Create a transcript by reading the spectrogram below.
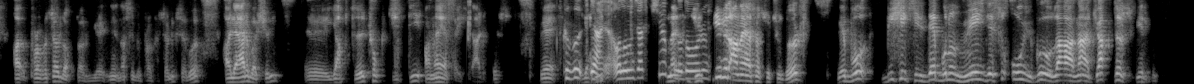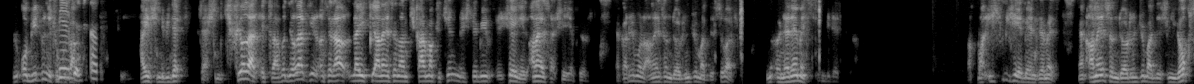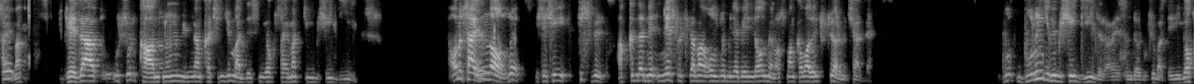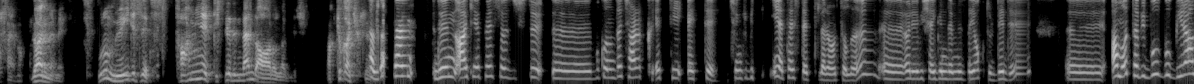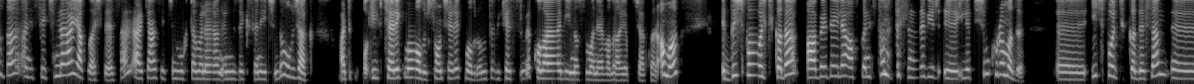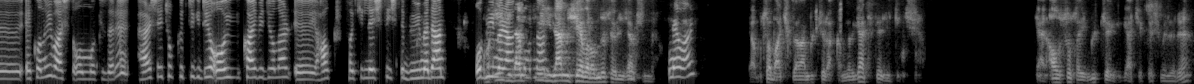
Profesör doktor nasıl bir profesörlükse bu. Ali Erbaş'ın e, yaptığı çok ciddi anayasa ihlalidir. Ve Kızı yani, yani alınacak bir şey yok buna doğru. Ciddi bir anayasa suçudur ve bu bir şekilde bunun müeydesi uygulanacaktır bir gün. O bir gün de çok bir uzak. Gün, evet. Hayır şimdi bir de ya şimdi çıkıyorlar etrafa diyorlar ki mesela layıklığı anayasadan çıkarmak için işte bir şey. Anayasa şey yapıyoruz. Ya kardeşim orada anayasanın dördüncü maddesi var. Bunu öneremezsin bile. Bak, bak hiçbir şeye benzemez. Yani anayasanın dördüncü maddesini yok saymak. Ceza usul kanununun bilmem kaçıncı maddesini yok saymak gibi bir şey değildir. Onu saydın ne oldu? İşte şey hiçbir hakkında ne, ne suçlama olduğu bile belli olmayan Osman Kavala'yı tutuyorum içeride. Bu, bunun gibi bir şey değildir anayasanın dördüncü maddeyi yok saymak, görmemek. Bunun müeyyidesi tahmin ettiklerinden de ağır olabilir. Bak çok açık söylüyorum. Zaten dün AKP sözcüsü e, bu konuda çark etti. etti. Çünkü bir, yine test ettiler ortalığı. E, öyle bir şey gündemimizde yoktur dedi. E, ama tabii bu bu biraz da hani seçimler yaklaştı eser. Erken seçim muhtemelen önümüzdeki sene içinde olacak. Artık o ilk çeyrek mi olur, son çeyrek mi olur onu tabii kestirmek kolay değil nasıl manevralar yapacaklar. Ama e, dış politikada ABD ile Afganistan ötesinde bir e, iletişim kuramadı. E, iç politika desen e, ekonomi başta olmak üzere her şey çok kötü gidiyor. Oy kaybediyorlar. E, halk fakirleşti işte büyümeden o Ama büyüme rakamından... İyi bir şey var onu da söyleyeceğim şimdi. Ne var? Ya bu sabah açıklanan bütçe rakamları gerçekten ilginç. Yani Ağustos ayı bütçe gerçekleşmeleri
